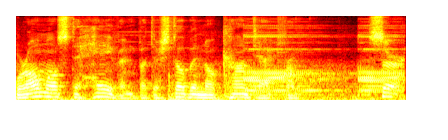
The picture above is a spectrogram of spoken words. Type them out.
We're almost to Haven, but there's still been no contact from. Sir,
